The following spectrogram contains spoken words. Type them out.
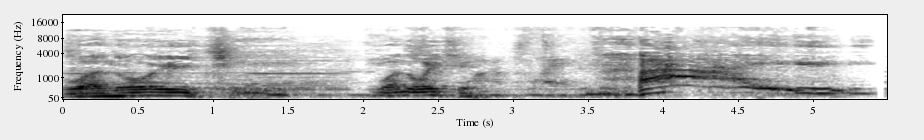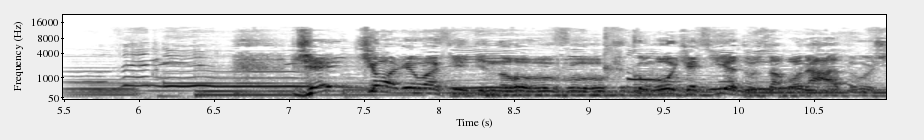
Boa noite. Boa noite. Ai! Gente, olha eu aqui de novo. Como hoje é dia dos namorados,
